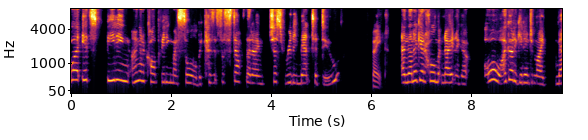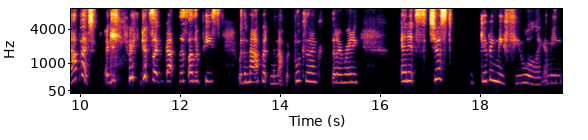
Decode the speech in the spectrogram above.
but it's feeding i'm going to call it feeding my soul because it's the stuff that i'm just really meant to do right and then i get home at night and i go oh i got to get into my map it because i've got this other piece with a map it and the map it book that i'm that i'm writing and it's just giving me fuel. Like i mean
